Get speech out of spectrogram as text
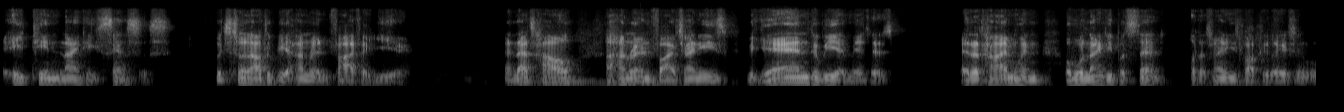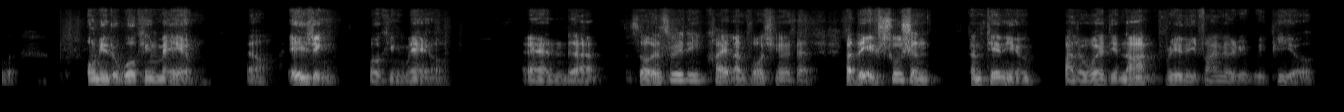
1890 census, which turned out to be 105 a year. And that's how 105 Chinese began to be admitted at a time when over 90% of the Chinese population were only the working male, you know, aging working male. And uh, so it's really quite unfortunate that, but the exclusion continued, by the way, did not really finally repeal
